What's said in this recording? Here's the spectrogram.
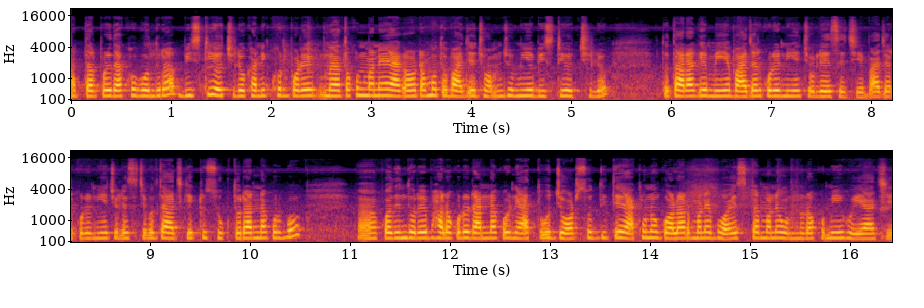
আর তারপরে দেখো বন্ধুরা, বৃষ্টি হচ্ছিল। খানিকক্ষণ পরে তখন মানে এগারোটার মতো বাজে, ঝমঝমিয়ে বৃষ্টি হচ্ছিল। তো তার আগে মেয়ে বাজার করে নিয়ে চলে এসেছে। বাজার করে নিয়ে চলে এসেছে বলতে আজকে একটু শুক্তো রান্না করব। কদিন ধরে ভালো করে রান্না করিনি। এত জ্বর সর্দিতে এখনও গলার মানে ভয়েসটা মানে অন্যরকমই হয়ে আছে।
